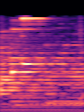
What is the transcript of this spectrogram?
Bye.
